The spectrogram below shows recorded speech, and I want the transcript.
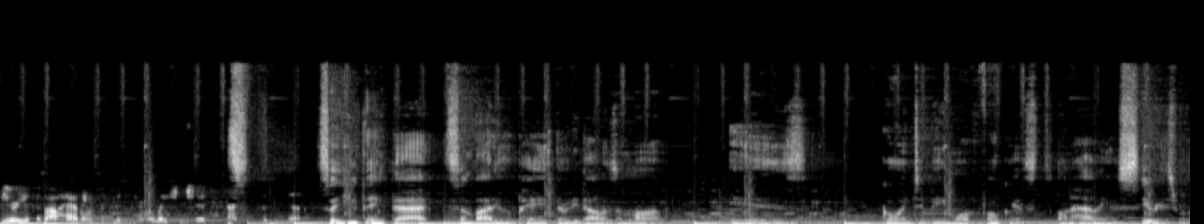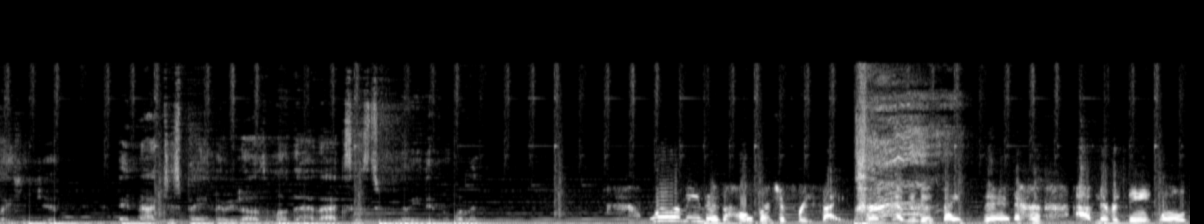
serious about having significant relationships. So you think that somebody who pays thirty dollars a month is going to be more focused on having a serious relationship and not just paying thirty dollars a month to have access to a million different women? Well, I mean, there's a whole bunch of free sites. Right? I mean, there's sites that I've never seen. Well,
